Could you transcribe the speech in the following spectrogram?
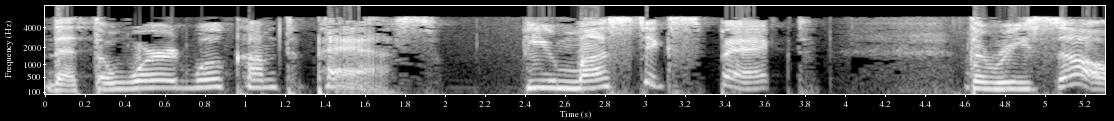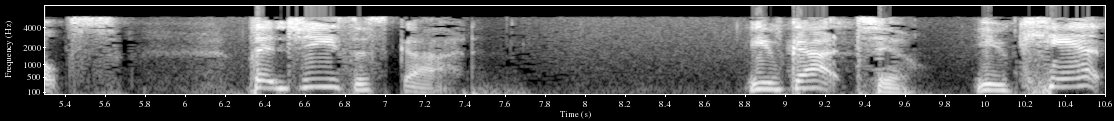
that the word will come to pass. You must expect the results that Jesus got. You've got to. You can't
